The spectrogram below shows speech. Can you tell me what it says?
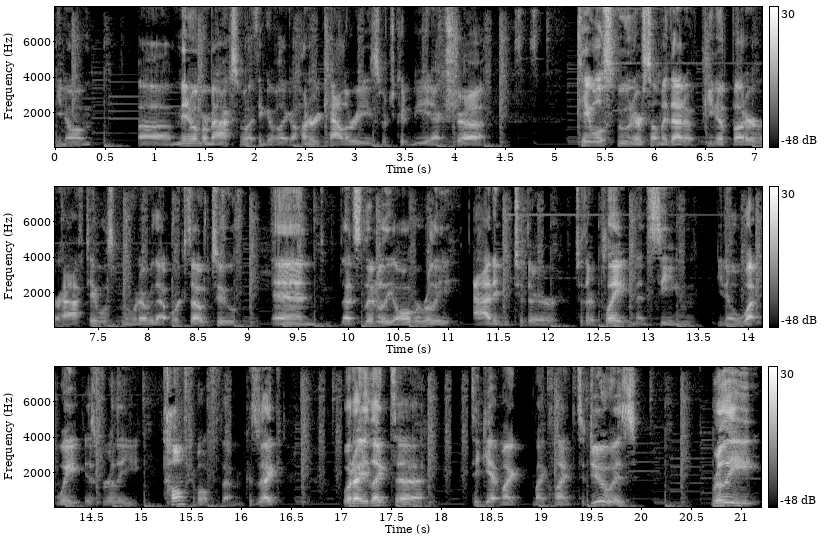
you know, a minimum or maximum, I think, of like 100 calories, which could be an extra tablespoon or something like that of peanut butter or half tablespoon, whatever that works out to. And that's literally all we're really adding to their to their plate, and then seeing, you know, what weight is really comfortable for them. Because like, what I like to to get my my clients to do is really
